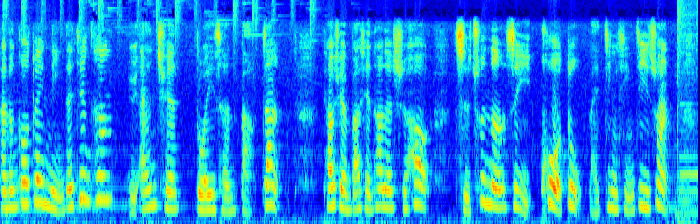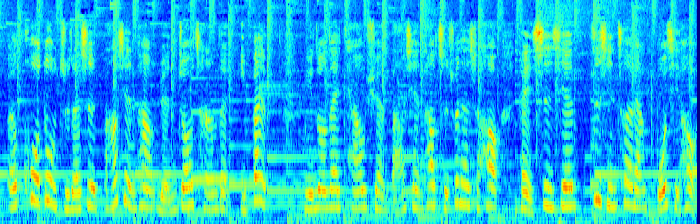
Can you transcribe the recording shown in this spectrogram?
才能够对您的健康与安全多一层保障。挑选保险套的时候，尺寸呢是以阔度来进行计算，而阔度指的是保险套圆周长的一半。民众在挑选保险套尺寸的时候，可以事先自行测量勃起后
